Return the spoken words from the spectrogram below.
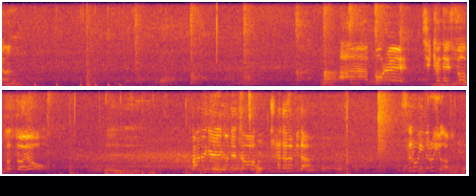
넘어갑니다. 아, 볼을 지켜낼 수 없었어요. 빠르게 이근에서 차단합니다. 스로인으로 이어갑니다.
